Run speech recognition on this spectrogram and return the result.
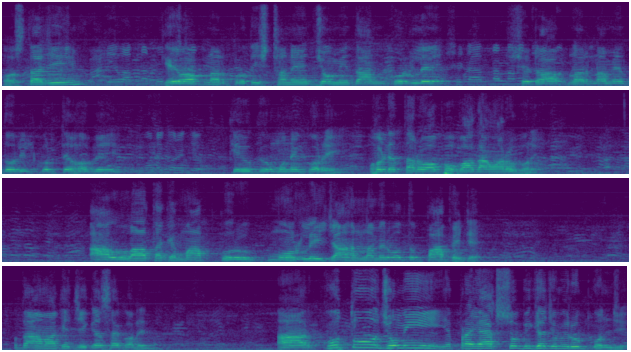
ওস্তাজি, কেউ আপনার প্রতিষ্ঠানে- জমি দান করলে সেটা আপনার নামে দলিল করতে হবে। কেউ কেউ মনে করে, ওটা তার অপবাদ আমার ওপরে আল্লাহ তাকে মাফ করুক, মরলেই জাহান নামের মতো পা পেটে তা আমাকে জিজ্ঞাসা করেন, আর কত জমি? প্রায় একশো বিঘা জমি রূপগঞ্জে।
